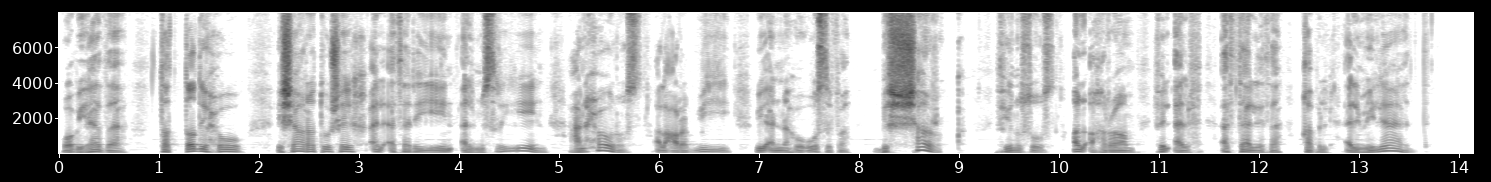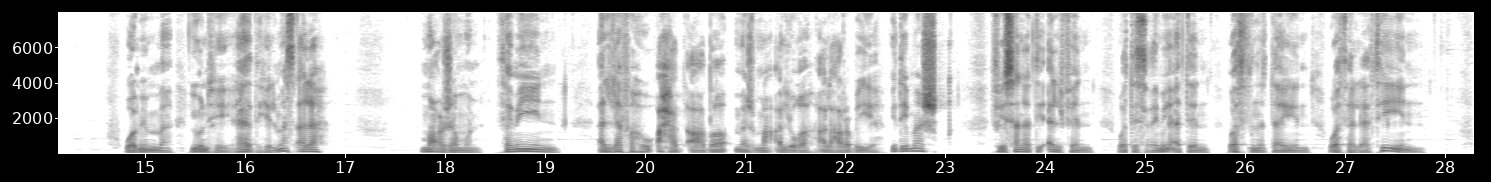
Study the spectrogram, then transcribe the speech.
وبهذا تتضح إشارة شيخ الأثريين المصريين عن حورس العربي بأنه وصف بالشرق في نصوص الأهرام في الألف الثالثة قبل الميلاد. ومما ينهي هذه المسألة معجم ثمين ألفه أحد أعضاء مجمع اللغة العربية بدمشق في سنة 1932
